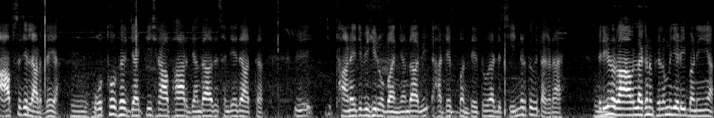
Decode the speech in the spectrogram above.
ਆਪਸ 'ਚ ਲੜਦੇ ਆ। ਉੱਥੋਂ ਫਿਰ ਜੈਕੀ ਸ਼ਰਾਫ ਹਾਰ ਜਾਂਦਾ ਤੇ ਸੰਜੇ ਦੱਤ ਵੀ ਥਾਣੇ 'ਚ ਵੀ ਹੀਰੋ ਬਣ ਜਾਂਦਾ ਵੀ ਸਾਡੇ ਬੰਦੇ ਤੋਂ ਸਾਡੇ ਸੀਨੀਅਰ ਤੋਂ ਵੀ ਤਗੜਾ ਹੈ। ਜਿਹੜੀ ਹੁਣ ਰਾਮ ਲਖਨ ਫਿਲਮ ਜਿਹੜੀ ਬਣੀ ਆ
